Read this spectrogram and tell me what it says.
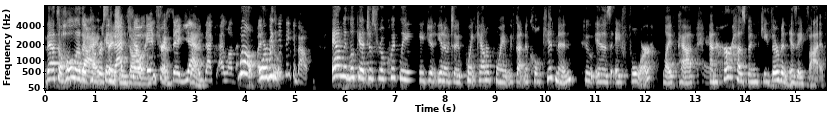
That's a whole other conversation. That's darling. so interesting. So, yeah, yeah, exactly. I love that. Well, but or we think about and we look at just real quickly, you know, to point counterpoint, we've got Nicole Kidman, who is a four life path, okay. and her husband, Keith Urban, is a five.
